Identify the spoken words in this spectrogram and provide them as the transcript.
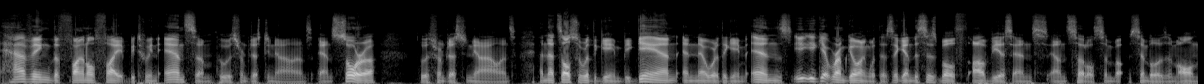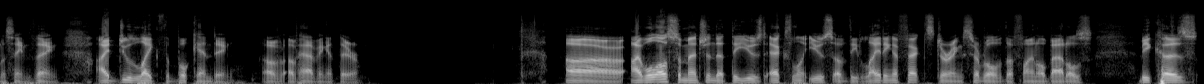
having the final fight between Ansem, who was from Destiny Islands, and Sora, who was from Destiny Islands, and that's also where the game began, and now where the game ends. You, you get where I'm going with this. Again, this is both obvious and, and subtle symb- symbolism, all in the same thing. I do like the book ending of, of having it there. Uh, I will also mention that they used excellent use of the lighting effects during several of the final battles, because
